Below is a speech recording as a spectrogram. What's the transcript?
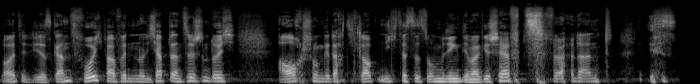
Leute, die das ganz furchtbar finden. Und ich habe dann zwischendurch auch schon gedacht, ich glaube nicht, dass das unbedingt immer geschäftsfördernd ist,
